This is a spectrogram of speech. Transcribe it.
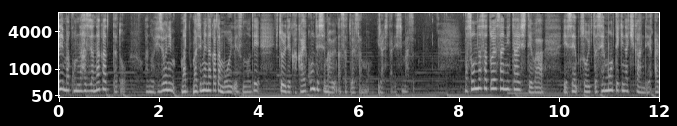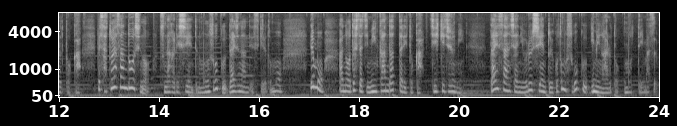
で、まあ、こんなはずじゃなかったとあの非常に、ま、真面目な方も多いですので一人で抱え込んでしまうような里親さんもいらしたりします。まあ、そんな里親さんに対しては、えー、そういった専門的な機関であるとか里親さん同士のつながり支援っていうのものすごく大事なんですけれどもでもあの私たち民間だったりとか地域住民第三者による支援ということもすごく意味があると思っています。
